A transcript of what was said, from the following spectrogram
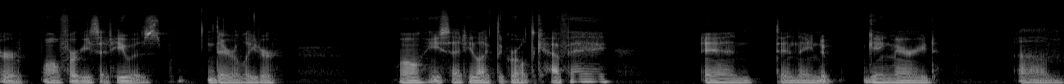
Or, well, Fergie said he was their leader. Well, he said he liked the girl at the cafe, and then they ended up getting married. Um,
